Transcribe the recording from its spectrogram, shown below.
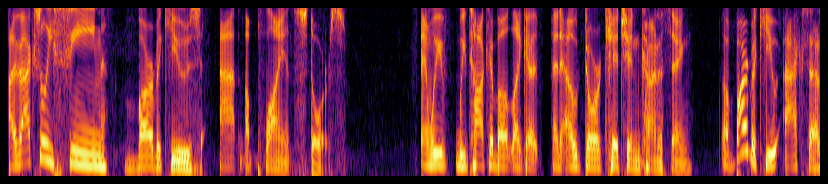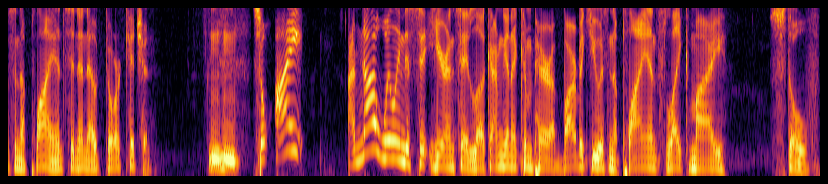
I've actually seen barbecues at appliance stores. And we we talk about like a an outdoor kitchen kind of thing. A barbecue acts as an appliance in an outdoor kitchen. Mm-hmm. So I I'm not willing to sit here and say, look, I'm going to compare a barbecue as an appliance like my stove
